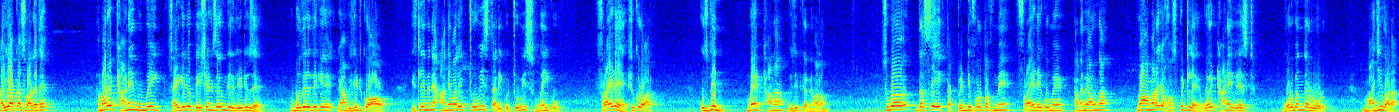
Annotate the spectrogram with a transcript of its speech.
आइए आपका स्वागत है। हमारे ठाणे, मुंबई साइड के जो पेशेंट्स हैं, उनके रिलेटिव्स है, वो बोलते रहते कि यहाँ विज़िट को आओ। इसलिए मैंने आने वाले 24 तारीख को 24 मई को फ्राइडे है, शुक्रवार, उस दिन मैं थाना विज़िट करने वाला हूँ। सुबह 10 से 1 तक twenty fourth of May Friday को मैं थाने में आऊँगा। वहाँ हमारा जो हॉस्पिटल है, वो है ठाणे वेस्ट घोड़बंदर रोड, माझीवाड़ा।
